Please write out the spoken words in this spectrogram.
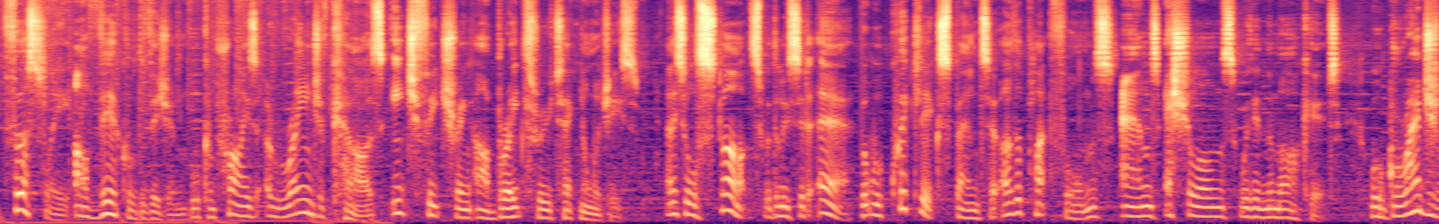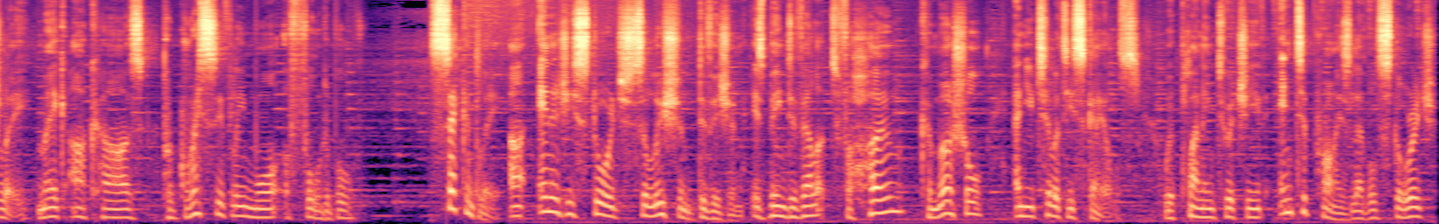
Firstly, our vehicle division will comprise a range of cars, each featuring our breakthrough technologies. And this all starts with Lucid Air, but will quickly expand to other platforms and echelons within the market. Will gradually make our cars progressively more affordable. Secondly, our energy storage solution division is being developed for home, commercial, and utility scales. We're planning to achieve enterprise level storage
